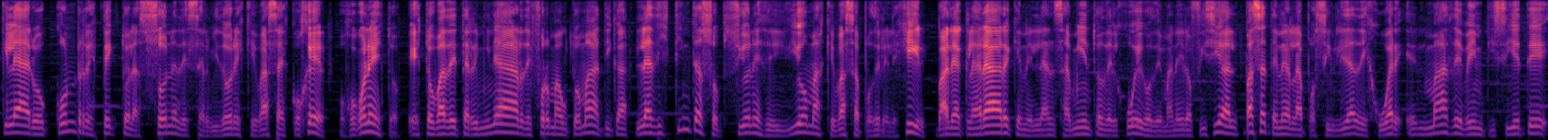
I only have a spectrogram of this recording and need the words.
claro con respecto a la zona de servidores que vas a escoger. Ojo con esto, esto va a determinar de forma automática las distintas opciones de idiomas que vas a poder elegir. Vale aclarar que en el lanzamiento del juego de manera oficial vas a tener la posibilidad de jugar en más de 27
